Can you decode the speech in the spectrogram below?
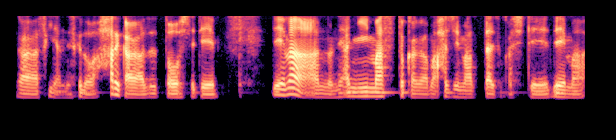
好きなんですけど、遥がずっとしてて、で、まあ、あのね、アニマスとかがまあ始まったりとかして、で、ま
